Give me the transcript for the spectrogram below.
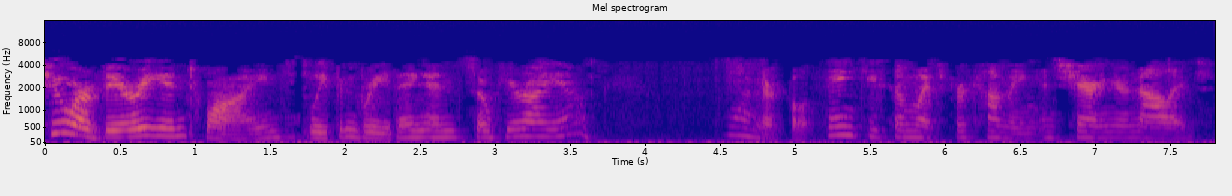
two are very entwined, sleep and breathing, and so here I am. Wonderful. Thank you so much for coming and sharing your knowledge.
